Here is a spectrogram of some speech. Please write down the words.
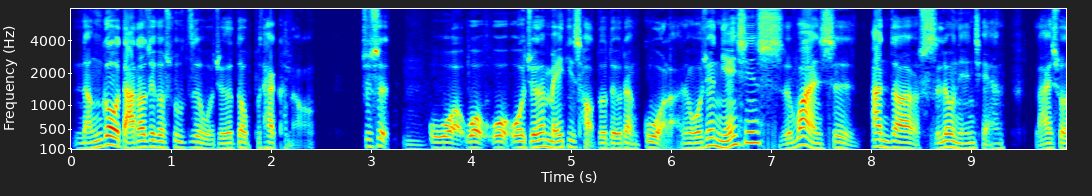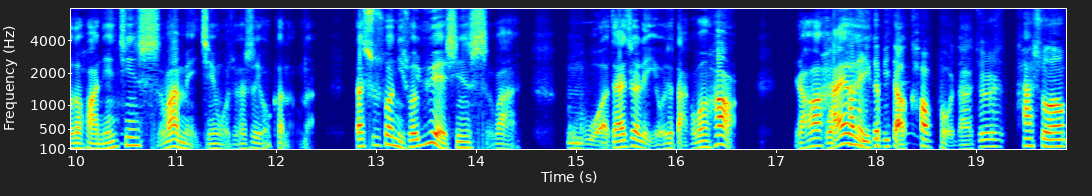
能够达到这个数字，我觉得都不太可能。就是我我我我觉得媒体炒作的有点过了。我觉得年薪十万是按照十六年前来说的话，年薪十万美金，我觉得是有可能的。但是说你说月薪十万，我在这里我就打个问号。然后还有一个比较靠谱的，就是他说，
